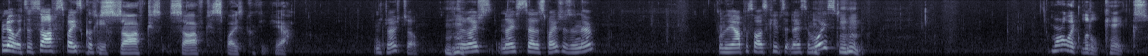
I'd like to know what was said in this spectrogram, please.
No, it's a soft spice cookie. It's a soft, soft spice cookie. Yeah. It's nice though. Mm-hmm. There's a nice, nice set of spices in there. And the applesauce keeps it nice and moist. Mm-hmm. More like little cakes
